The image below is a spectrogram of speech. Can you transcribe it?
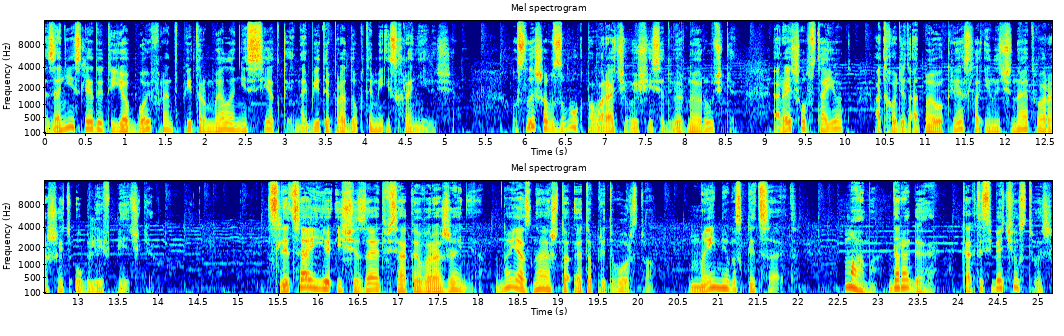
За ней следует ее бойфренд Питер Мелани с сеткой, набитой продуктами из хранилища. Услышав звук поворачивающейся дверной ручки, Рэчел встает, отходит от моего кресла и начинает ворошить угли в печке. С лица ее исчезает всякое выражение, но я знаю, что это притворство. Мэйми восклицает. «Мама, дорогая, как ты себя чувствуешь?»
